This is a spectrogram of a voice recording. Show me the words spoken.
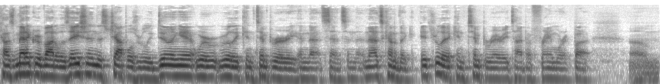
cosmetic revitalization. This chapel is really doing it. We're really contemporary in that sense, and and that's kind of like it's really a contemporary type of framework. But, um,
